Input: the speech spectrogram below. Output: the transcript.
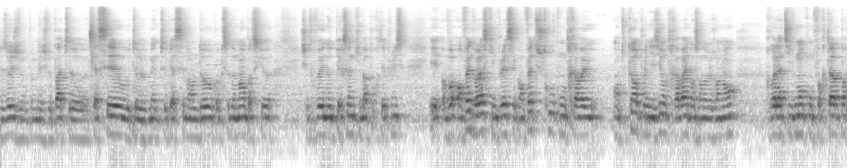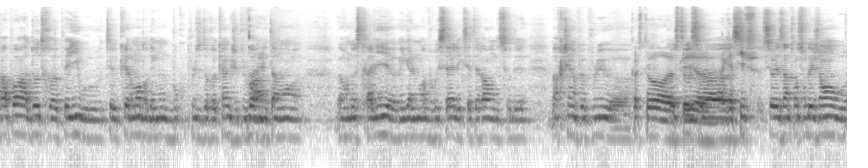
désolé je, mais je veux pas te casser ou te mettre te casser dans le dos ou quoi que ce soit demain parce que j'ai trouvé une autre personne qui m'apportait plus et en fait voilà ce qui me plaît c'est qu'en fait je trouve qu'on travaille en tout cas en Polynésie on travaille dans un environnement relativement confortable par rapport à d'autres pays où tu es clairement dans des mondes beaucoup plus de requins que j'ai pu voir notamment euh, en Australie, mais euh, également à Bruxelles, etc. On est sur des marchés un peu plus euh, costauds, plus, agressifs. Sur les intentions des gens. Où,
